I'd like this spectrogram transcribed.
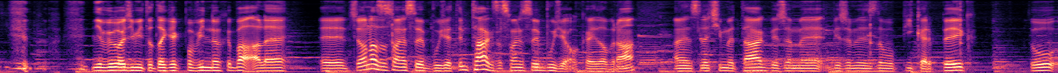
Nie wychodzi mi to tak jak powinno chyba, ale... e, czy ona zasłania sobie buzię? Tym tak, zasłania sobie buzię. Okej, dobra. A więc lecimy tak, bierzemy, bierzemy znowu piker, pyk. Tu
